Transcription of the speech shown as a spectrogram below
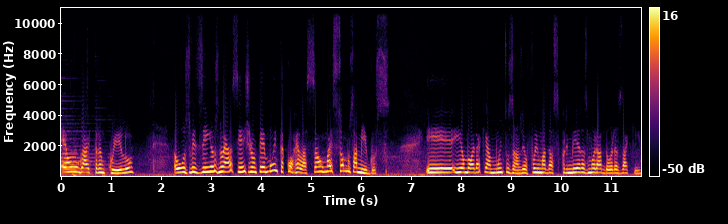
É um lugar tranquilo, os vizinhos não é assim, a gente não tem muita correlação, mas somos amigos. E, e, eu moro aqui há muitos anos. Eu fui uma das primeiras moradoras daqui.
